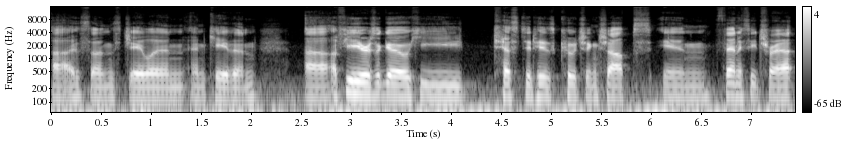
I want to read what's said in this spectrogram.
Uh, his sons, Jalen and Kaven. Uh, a few years ago, he tested his coaching chops in fantasy tra-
